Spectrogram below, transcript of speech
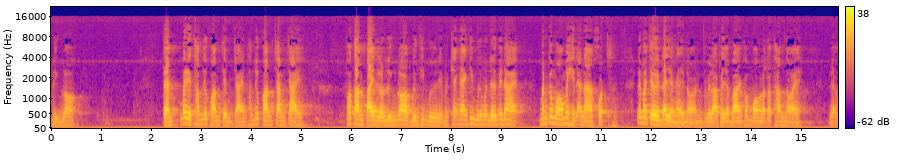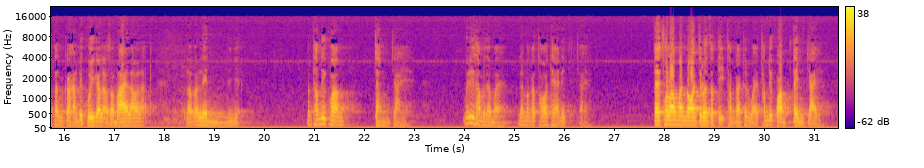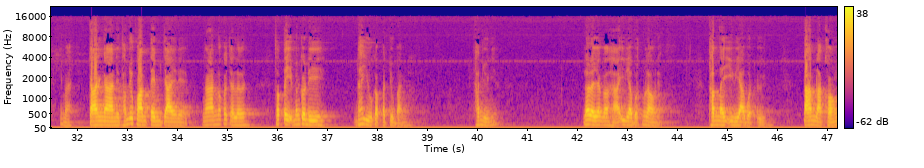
ดึงลอก แต่ไม่ได้ทำด้วยความเต็มใจทำด้วยความจำใจ เพราะทำไปเราดึงลอกดึงที่มือเนี่ยมันแข็งแรงที่มือมันเดินไม่ได้ มันก็มองไม่เห็นอนาคต แล้วมันเจอได้ยังไงนอน เวลาพยาบาลเขามองแล้วก็ทำหน่อย แล้วท่านก็หันไปคุยกันเราสบายเราละเราก็เล่นอย่างเงี้ยมันทำด้วยความจำใจ ไม่ได้ทำไปทำไม แล้วมันก็ท้อแท้ในใจ แต่พอเรามานอนเจริญสติทำการเคลื่อนไหวทำด้วยความเต็มใจเห็นไหมการงานเนี่ยทำด้วยความเต็มใจเนี่ย งานมันก็เจริญ สติมันก็ดีได้อยู่กับปัจจุบันทำอยู่อย่างนี้แล้วเรายังก็หาอิริยาบถของเราเนี่ยทำในอิริยาบถอื่น ตามหลักของ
